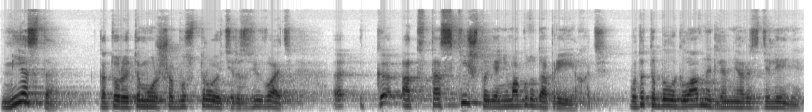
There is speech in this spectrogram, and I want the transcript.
места, которое ты можешь обустроить и развивать, от тоски, что я не могу туда приехать. Вот это было главное для меня разделение.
